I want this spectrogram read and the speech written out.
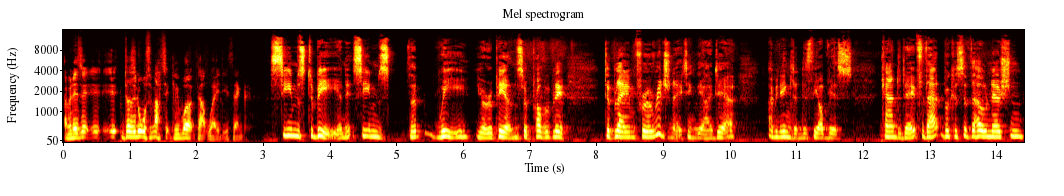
I mean, is it, it does it automatically work that way? Do you think? seems to be, and it seems that we, Europeans, are probably to blame for originating the idea. I mean, England is the obvious candidate for that because of the whole notion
